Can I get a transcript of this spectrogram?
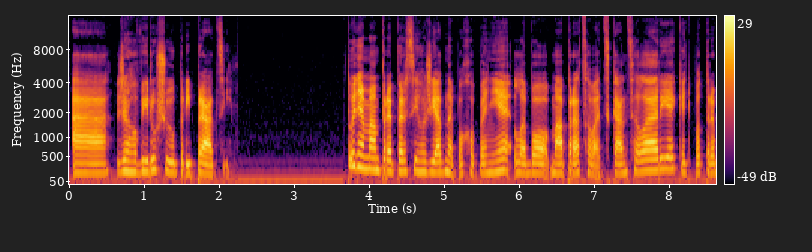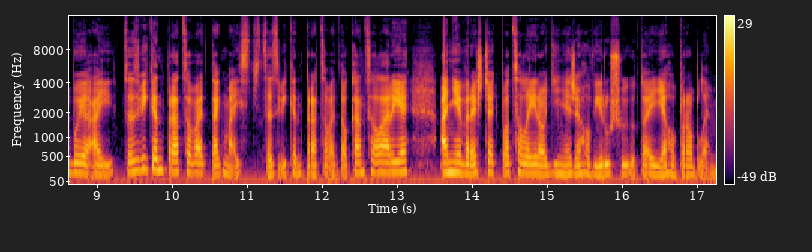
a že ho vyrušujú pri práci. Tu nemám pre Persiho žiadne pochopenie, lebo má pracovať z kancelárie, keď potrebuje aj cez víkend pracovať, tak má ísť cez víkend pracovať do kancelárie a nevrešťať po celej rodine, že ho vyrušujú, to je jeho problém.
